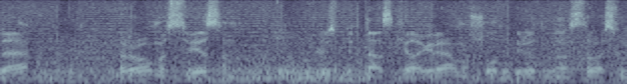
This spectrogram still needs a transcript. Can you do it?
Да, Рома с весом плюс 15 килограмм ушел вперед на 108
